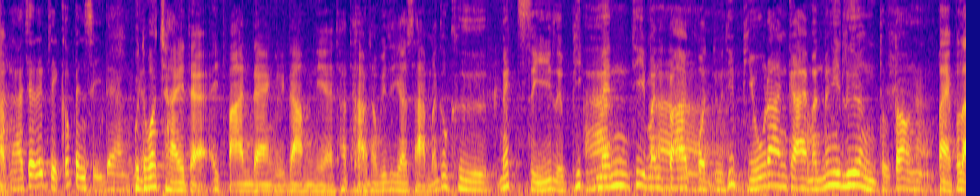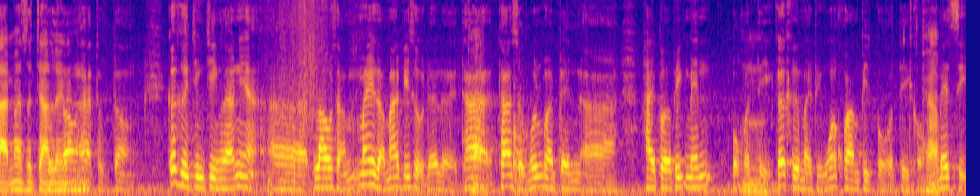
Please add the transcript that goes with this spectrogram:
นะฮะใช้ลิปสติกก็เป็นสีแดงเหมือนคุณธกันวัชชัยแต่ไอ้ปานแดงหรือดำเนี่ย ถ้าถามทางวิทยาศาสตร์มันก็คือเม็ดสีหรือพิกเมนต์ที่มันอ่าปรากฏอยู่ที่ผิวร่างกายมันไม่ใช่เรื่องถูกต้องฮะแปลกประหลาดมหัศจรรย์เลยถูกต้องนะคฮะรับถูกต้องก็คือจริง ๆ แล้วเนี่ยเอ่อเราสามไม่สามารถพิสูจน์ได้เลย ถ้าครับถ้าสมมติมันเป็นไฮเปอร์พิกเมนต์ปกติอืมก็คือหมายถึงว่าความผิดปกติของครับเม็ดสี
